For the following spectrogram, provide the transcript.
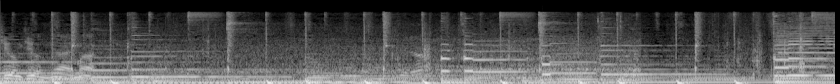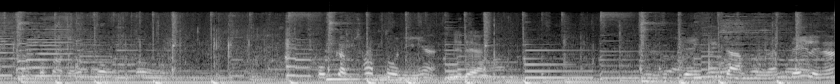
เชื่องเชื่องเชื่องง่ายมาก ผมกับชอบตัวนี้อะยายแดง แดงแข้งดำเหมือนเด้เลยนะ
